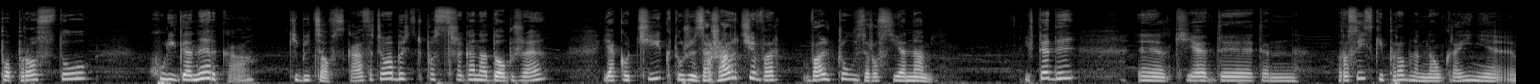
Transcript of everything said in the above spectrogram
po prostu chuliganerka kibicowska zaczęła być postrzegana dobrze jako ci, którzy zażarcie wa walczą z Rosjanami. I wtedy, y, kiedy ten rosyjski problem na Ukrainie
